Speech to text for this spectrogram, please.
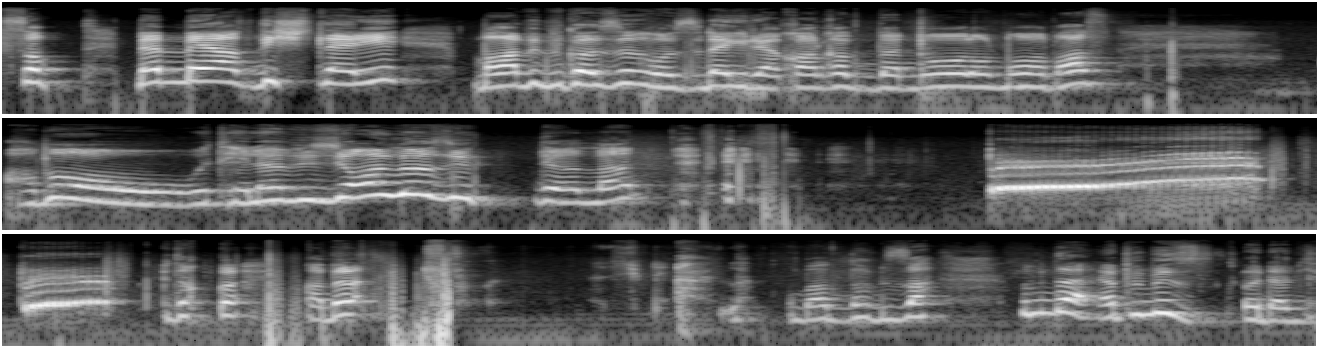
alt bembeyaz dişleri mavi bir gözü gözüne giriyor. Arkamda ne olur ne olmaz. Abo televizyon gözüktü lan. bir dakika kamera. Kumandamıza. Bunda hepimiz önemli.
